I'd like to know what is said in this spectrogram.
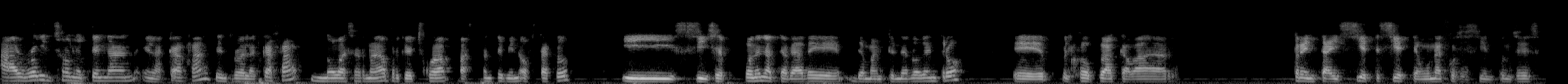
a Robinson lo tengan en la caja, dentro de la caja, no va a hacer nada porque juega bastante bien obstáculo. Y si se pone la tarea de, de mantenerlo dentro, eh, el juego puede acabar 37-7, una cosa así. Entonces,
